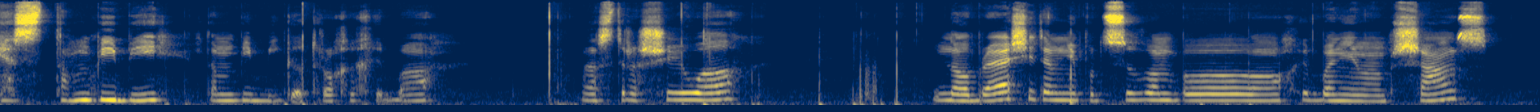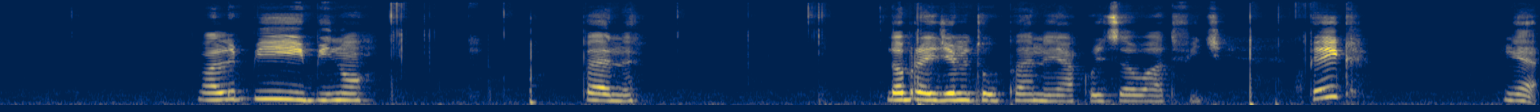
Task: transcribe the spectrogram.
Jest tam Bibi. Tam Bibi go trochę chyba nastraszyła. Dobra, ja się tam nie podsuwam, bo chyba nie mam szans. No ale Bibi, no. Peny. Dobra, idziemy tu peny jakoś załatwić. Pyk. Nie,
